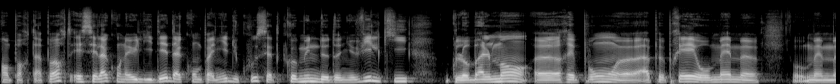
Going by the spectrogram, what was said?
en porte-à-porte. Et c'est là qu'on a eu l'idée d'accompagner du coup cette commune de Dogneville qui globalement répond à peu près aux mêmes, aux mêmes,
